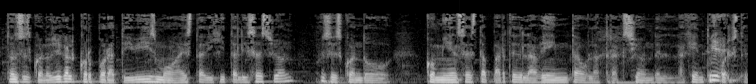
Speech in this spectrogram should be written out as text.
Entonces, cuando llega el corporativismo a esta digitalización, pues es cuando comienza esta parte de la venta o la atracción de la gente Mira, por esta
